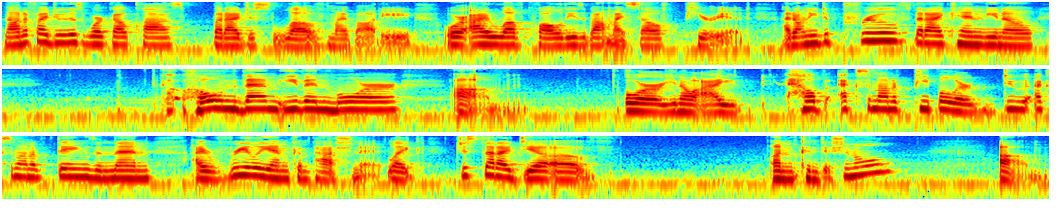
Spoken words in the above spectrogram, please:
not if I do this workout class, but I just love my body. Or I love qualities about myself, period. I don't need to prove that I can, you know, hone them even more. Um, or, you know, I help X amount of people or do X amount of things, and then I really am compassionate. Like, just that idea of unconditional um,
